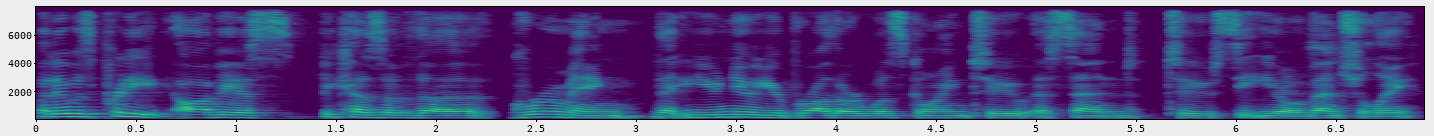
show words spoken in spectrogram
but it was pretty obvious because of the grooming that you knew your brother was going to ascend to ceo eventually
